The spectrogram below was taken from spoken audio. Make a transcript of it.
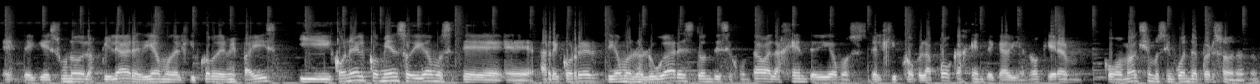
este, que es uno de los pilares, digamos, del hip hop de mi país. Y con él comienzo, digamos, este, a recorrer, digamos, los lugares donde se juntaba la gente, digamos, del hip hop, la poca gente que había, ¿no? Que eran como máximo 50 personas, ¿no?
